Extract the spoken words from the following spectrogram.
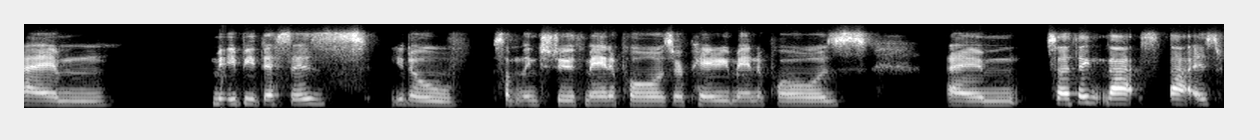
um, maybe this is, you know, something to do with menopause or perimenopause. Um, so I think that's that is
